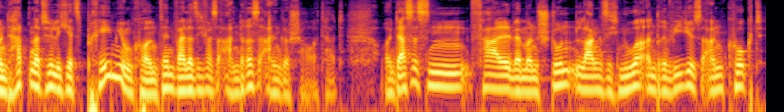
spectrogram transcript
und hat natürlich jetzt Premium-Content, weil er sich was anderes angeschaut hat. Und das ist ein Fall, wenn man stundenlang sich nur andere Videos anguckt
